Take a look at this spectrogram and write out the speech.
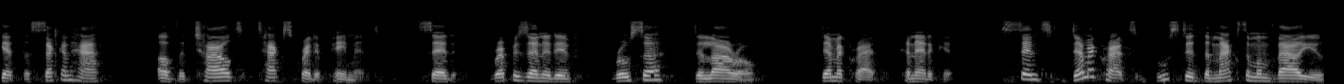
get the second half of the child's tax credit payment, said Representative Rosa DeLauro, Democrat, Connecticut. Since Democrats boosted the maximum value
